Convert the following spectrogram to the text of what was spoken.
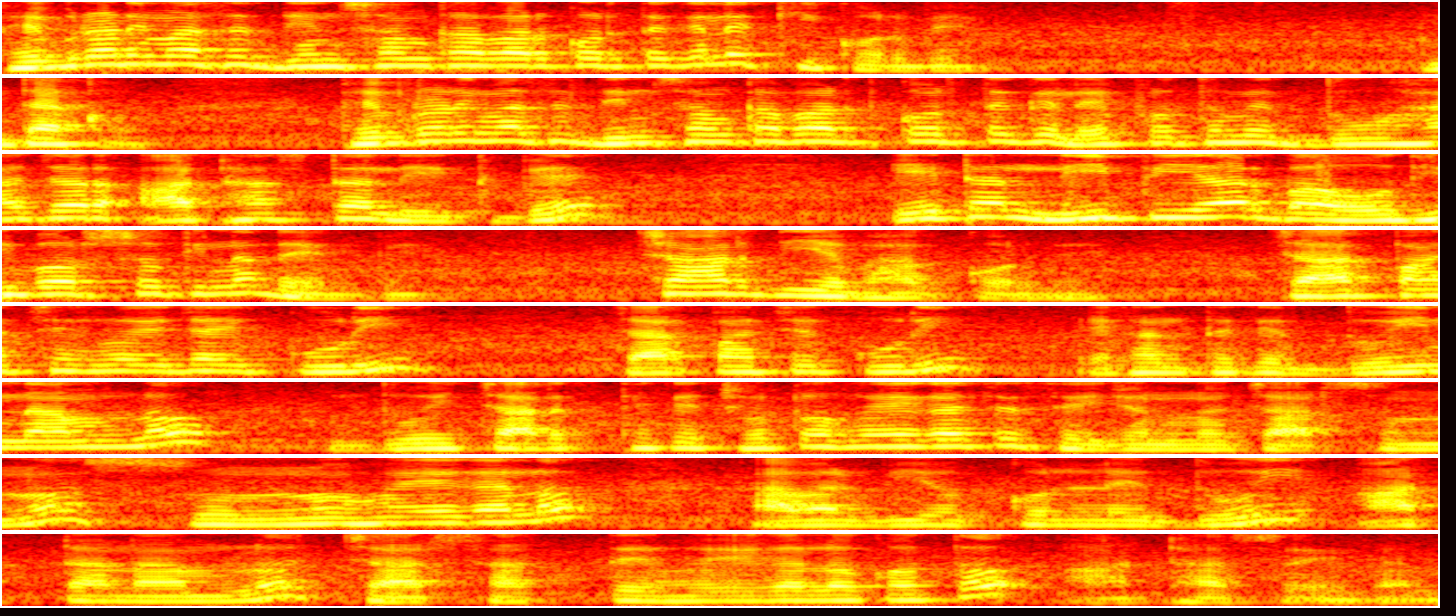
ফেব্রুয়ারি মাসের দিন সংখ্যা বার করতে গেলে কি করবে? দেখো ফেব্রুয়ারি মাসে দিন সংখ্যা বার করতে গেলে প্রথমে দু হাজার আঠাশটা লিখবে। এটা লিপ ইয়ার বা অধিবর্ষ কিনা দেখবে। চার দিয়ে ভাগ করবে। চার পাঁচে হয়ে যায় কুড়ি, চার পাঁচে কুড়ি, এখান থেকে দুই নামলো, দুই চারের থেকে ছোট হয়ে গেছে, সেই জন্য চার শূন্য শূন্য হয়ে গেল। আবার বিয়োগ করলে দুই, আটটা নামলো, চার সাতে হয়ে গেল কত? আঠাশ হয়ে গেল।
